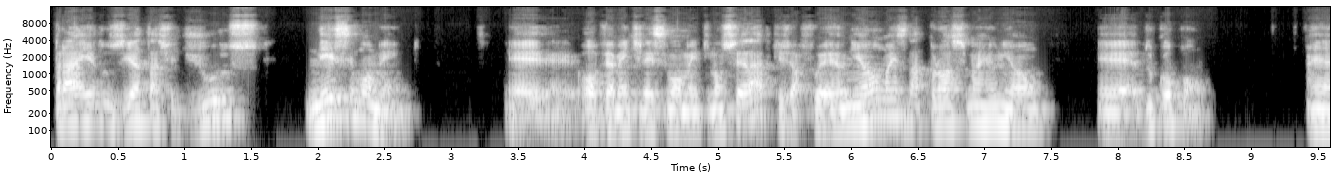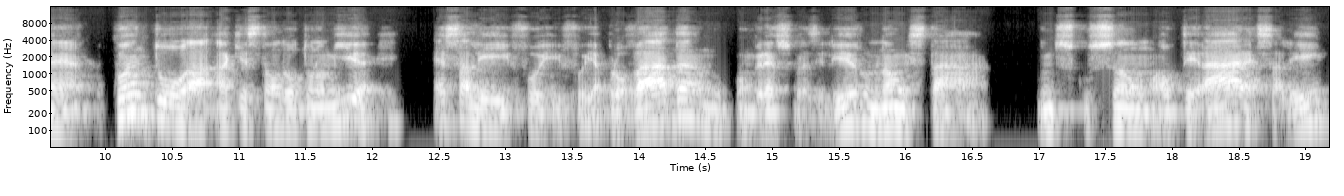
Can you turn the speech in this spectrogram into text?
para reduzir a taxa de juros nesse momento. É, obviamente, nesse momento não será, porque já foi a reunião, mas na próxima reunião é, do Copom. É, quanto à, à, questão da autonomia, essa lei foi, foi aprovada no Congresso Brasileiro, não está em discussão alterar essa lei,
